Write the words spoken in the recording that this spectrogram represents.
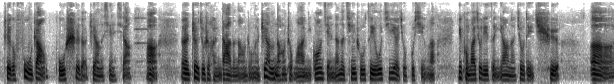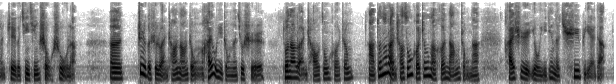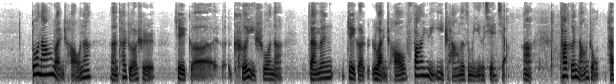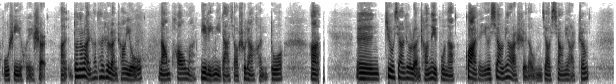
这个腹胀不适的这样的现象啊。嗯，这就是很大的囊肿了。这样的囊肿啊，你光简单的清除自由基啊就不行了，你恐怕就得怎样呢？就得去，呃，这个进行手术了。嗯，这个是卵巢囊肿，还有一种呢，就是多囊卵巢综合征啊。多囊卵巢综合征呢和囊肿呢还是有一定的区别的。多囊卵巢呢，嗯，它主要是这个可以说呢。咱们这个卵巢发育异常的这么一个现象啊，它和囊肿还不是一回事儿啊。多囊卵巢它是卵巢由囊泡嘛，一厘米大小，数量很多啊，嗯，就像这个卵巢内部呢挂着一个项链似的，我们叫项链征。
